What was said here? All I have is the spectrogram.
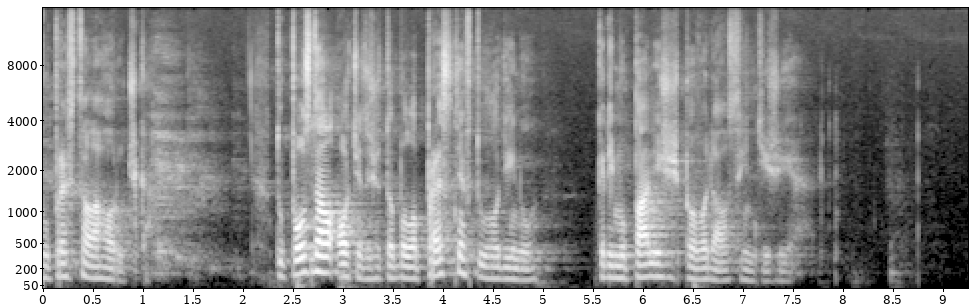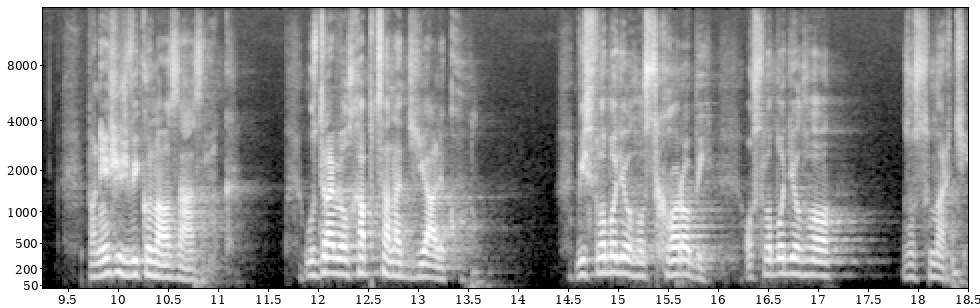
Mu prestala horúčka. Tu poznal otec, že to bolo presne v tú hodinu, kedy mu pán Ježiš povedal, syn ti žije. Pán Ježiš vykonal zázrak. Uzdravil chlapca na diaľku. Vyslobodil ho z choroby. Oslobodil ho zo smrti.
